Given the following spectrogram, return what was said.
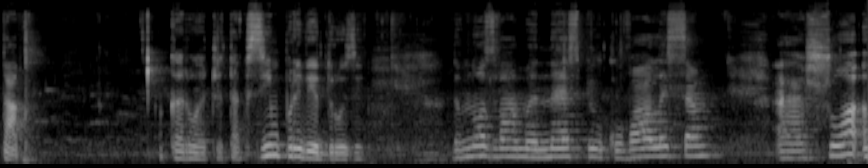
Так. Коротше, так, всім привіт, друзі. Давно з вами не спілкувалися. Е, Що е,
